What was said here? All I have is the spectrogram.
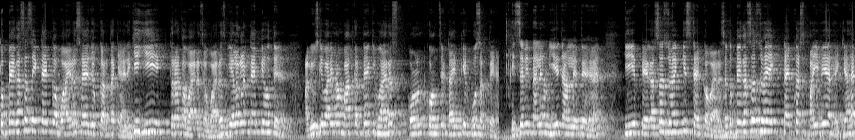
तो पेगासस एक टाइप का वायरस है जो करता क्या है। देखिए, ये एक तरह का वायरस है। वायरस भी अलग अलग टाइप के होते हैं। अभी उसके बारे में हम बात करते हैं कि वायरस कौन कौन से टाइप के हो सकते हैं। इससे भी पहले हम ये जान लेते हैं कि ये पेगासस जो है किस टाइप का वायरस है? तो पेगासस जो है एक टाइप का स्पाईवेयर है। क्या है?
